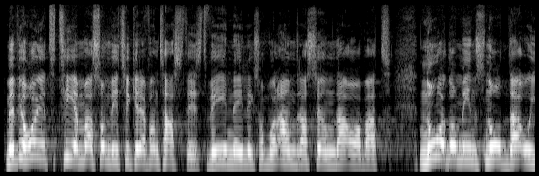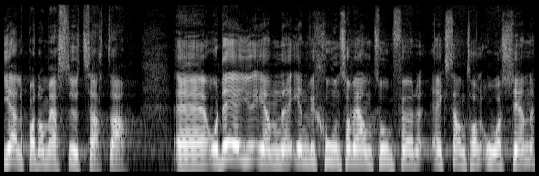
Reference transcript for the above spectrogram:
men vi har ju ett tema som vi tycker är fantastiskt. Vi är inne i liksom vår andra söndag av att nå de minst nådda och hjälpa de mest utsatta. Eh, och det är ju en, en vision som vi antog för x antal år sedan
